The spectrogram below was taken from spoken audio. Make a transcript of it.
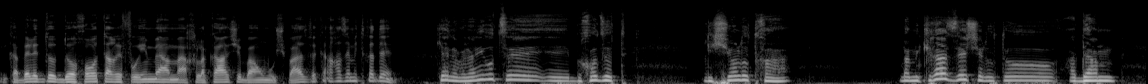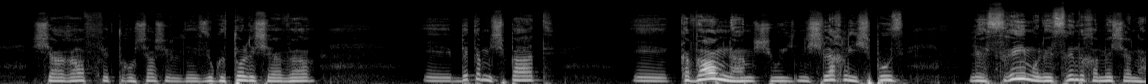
היא מקבלת דוחות הרפואיים מהמחלקה שבה הוא מאושפז, וככה זה מתקדם. כן, אבל אני רוצה אה, בכל זאת לשאול אותך, במקרה הזה של אותו אדם שערף את ראשה של זוגתו לשעבר, אה, בית המשפט קבע אמנם שהוא נשלח לאשפוז ל-20 או ל-25 שנה,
